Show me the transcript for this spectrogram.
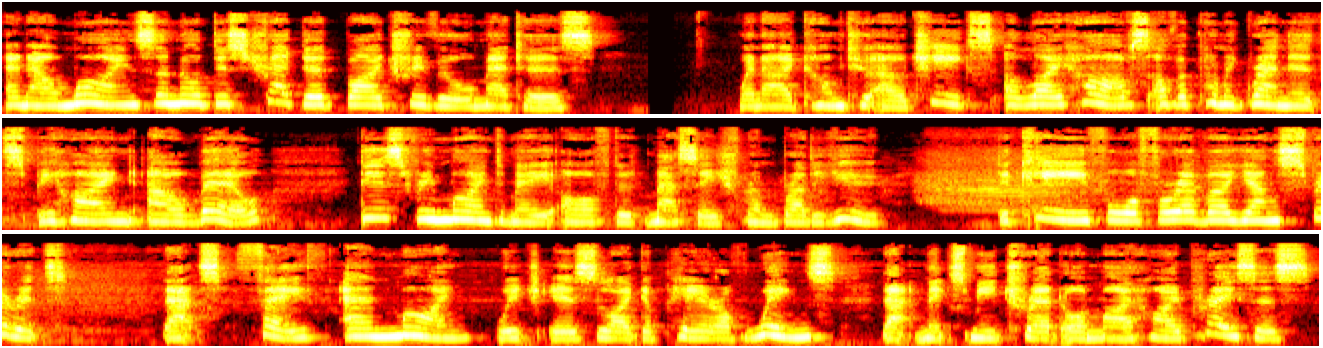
And our minds are not distracted by trivial matters. When I come to our cheeks are like halves of a pomegranate behind our veil, this remind me of the message from Brother Yu. The key for forever young spirit, that's faith and mind, which is like a pair of wings that makes me tread on my high places.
